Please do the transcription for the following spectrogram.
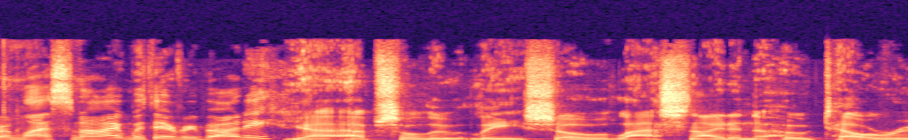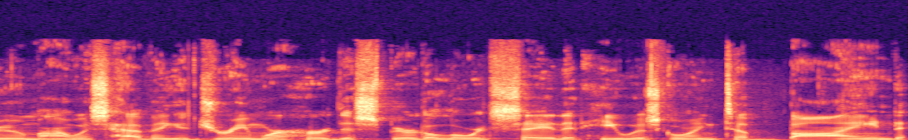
from last night with everybody? Yeah, absolutely. So last night in the hotel room, I was having a dream where I heard the Spirit of the Lord say that He was going to bind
